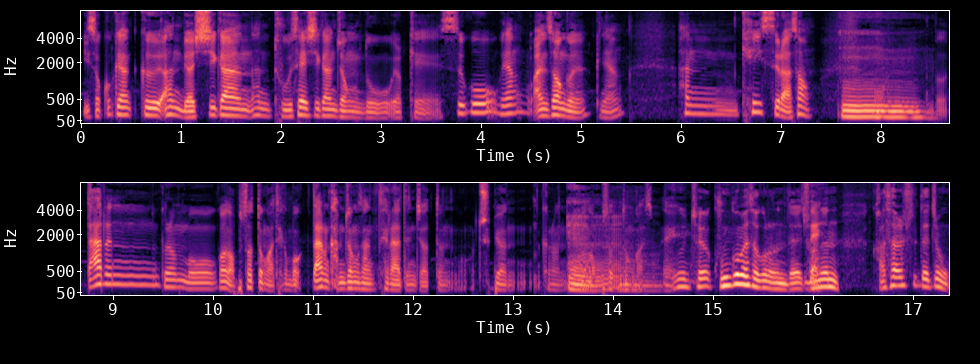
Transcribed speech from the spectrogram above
있었고, 그냥 그 한 몇 시간, 한 두세 시간 정도 이렇게 쓰고, 그냥 완성을 그냥 한 케이스라서, 음, 뭐 다른 그런 뭐건 없었던 것 같아요. 뭐 다른 감정 상태라든지 어떤 뭐 주변 그런 예. 건 없었던 것 같습니다. 네. 이건 제가 궁금해서 그러는데 저는 가사를 쓸 때 좀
